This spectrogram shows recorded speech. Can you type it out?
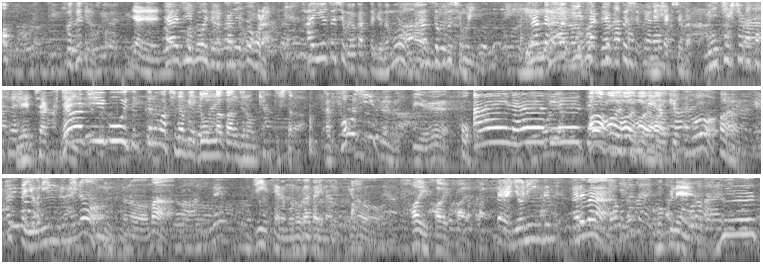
あこれ出てるんですか？いやいやジャージーボーイズの監督はほら俳優としても良かったけども監督としてもいい。なんならあの作曲としてもめちゃくちゃ良かっめちゃくちゃ良かったですたね。めちゃくちジャーゃいい。ジーボーイズってのはちなみにどんな感じのキュッとしたらフォーシーズンズっていうほう「I love you ってあはいはいはいはいの曲をはい。は作った4人組のそのまあ人生の物語なんですけどはいはいはいはい。だから4人組あれは僕ねずーっ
